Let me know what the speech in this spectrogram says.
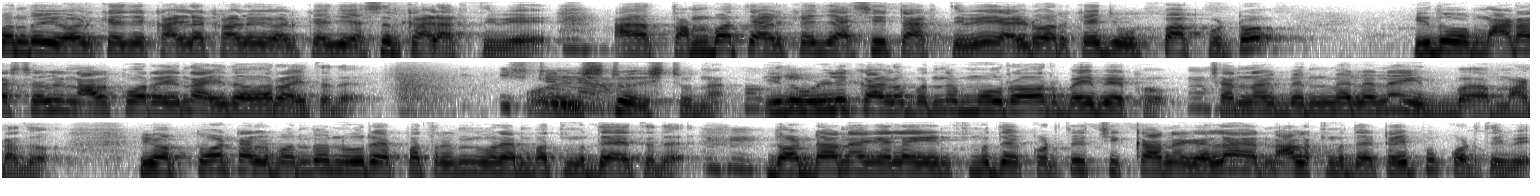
ಬಂದು ಏಳು ಕೆ ಜಿ ಕಡಲೆಕಾಳು ಏಳು ಕೆ ಜಿ ಹೆಸರು ಕಾಳು ಹಾಕ್ತೀವಿ. ಆ ತೊಂಬತ್ತೆರಡು ಕೆ ಜಿ ಹಸಿಟ್ಟು ಹಾಕ್ತೀವಿ. ಎರಡೂವರೆ ಕೆ ಜಿ ಉಪ್ಪು ಹಾಕ್ಬಿಟ್ಟು ಇದು ಮಾಡೋಷ್ಟರಲ್ಲಿ ನಾಲ್ಕೂವರೆಯಿಂದ ಐದು ಅವರ್ ಆಯ್ತದೆ. ಇಷ್ಟು ಇಷ್ಟನ್ನ. ಇದು ಹುಳ್ಳಿ ಕಾಳು ಬಂದು ಮೂರು ಅವರ್ ಬೈಬೇಕು ಚೆನ್ನಾಗಿ ಬೆಂದ್ಮೇಲೆ ಇದು ಬ ಮಾಡೋದು. ಇವಾಗ ಟೋಟಲ್ ಬಂದು ನೂರ ಎಪ್ಪತ್ತರಿಂದ ನೂರ ಎಂಬತ್ತು ಮುದ್ದೆ ಆಯ್ತದೆ. ದೊಡ್ಡನಾಗೆಲ್ಲ ಎಂಟು ಮುದ್ದೆ ಕೊಡ್ತೀವಿ ಚಿಕ್ಕನಾಗೆಲ್ಲ ನಾಲ್ಕು ಮುದ್ದೆ ಟೈಪು ಕೊಡ್ತೀವಿ.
